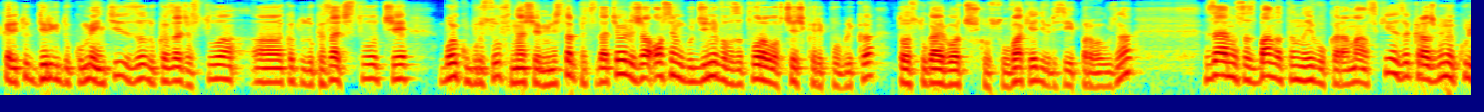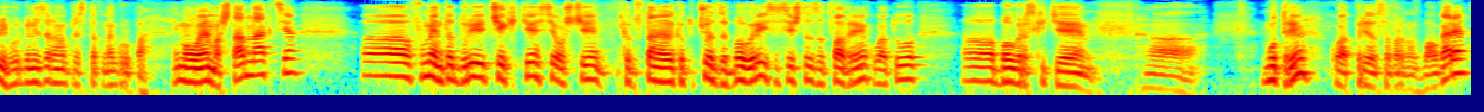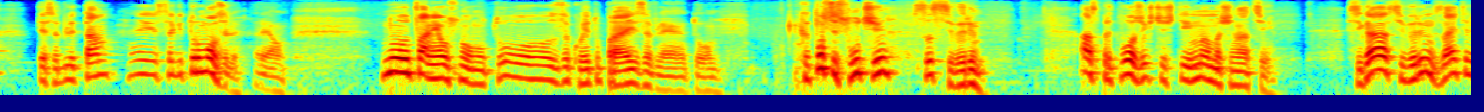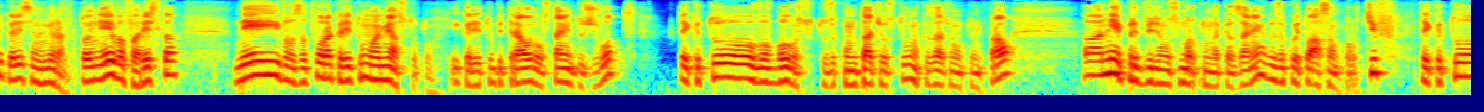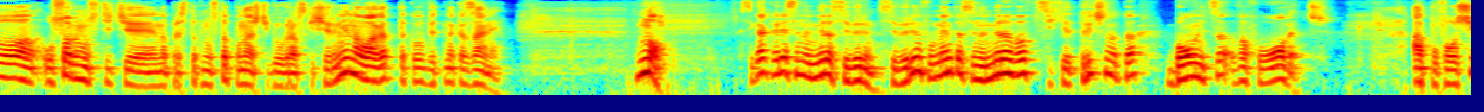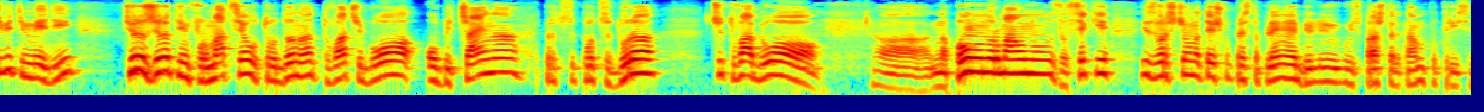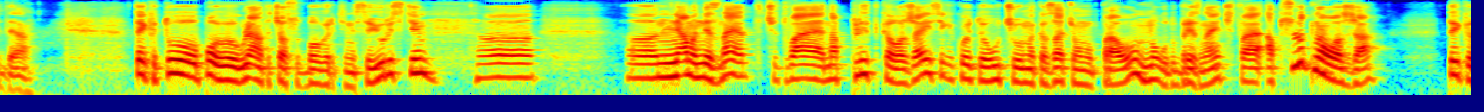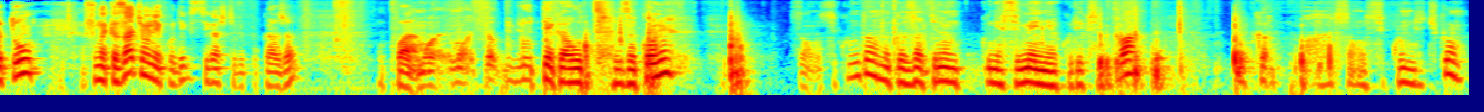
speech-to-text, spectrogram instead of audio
където дирих документи за доказателство, а, като доказателство, че Бойко Брусов, нашия министър-председател, е лежал 8 години в затвора в Чешка република, т.е. тогава е била Чешкословакия, 1991 година, заедно с бандата на Иво Карамански за кражби на коли, организирана престъпна група. Имало е мащабна акция, в момента дори чехите все още, като, стане, като чуят за българи и се сещат за това време, когато българските а, мутри, когато преди да се върнат в България, те са били там и са ги турмозили, реално. Но това не е основното, за което прави изявлението. Какво се случи с Северин? Аз предположих, че ще има машинации. Сега Северин, знаете ли къде се намира? Той не е в ареста, не е и в затвора, където му е мястото и където би трябвало да остане до живот, тъй като в българското законодателство, наказателното ни право, не е предвидено смъртно наказание, за което аз съм против, тъй като особеностите на престъпността по нашите географски ширини налагат такъв вид наказание. Но, сега къде се намира Северин? Северин в момента се намира в психиатричната болница в Ловеч. А по фалшивите медии ти разжират информация от рода на това, че била обичайна процедура че това било а, напълно нормално за всеки извършител на тежко престъпление, били го изпращали там по 30 дена. Тъй като по-голямата част от българите не са юристи, а, няма, не знаят, че това е една плитка лъжа и всеки, който е учил наказателно право, много добре знае, че това е абсолютна лъжа, тъй като в наказателния кодекс, сега ще ви покажа, това е моята библиотека от закони, само секунда. Наказателен несемейния кодекс е това. Така. Само секундичко.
